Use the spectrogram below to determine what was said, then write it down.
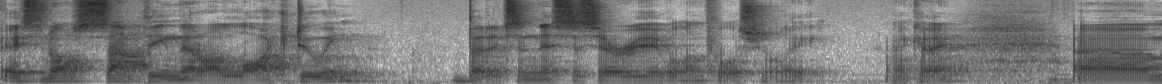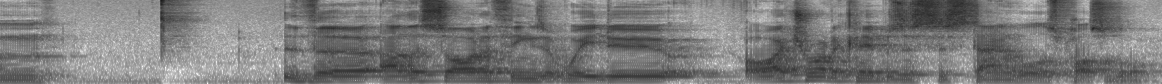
It's not something that I like doing, but it's a necessary evil, unfortunately, okay. Um, the other side of things that we do, I try to keep as sustainable as possible,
